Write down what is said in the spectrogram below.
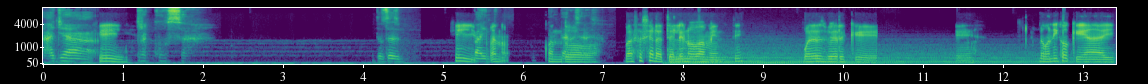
haya otra cosa. Entonces, bueno, cuando vas hacia la tele nuevamente, puedes ver que lo único que hay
